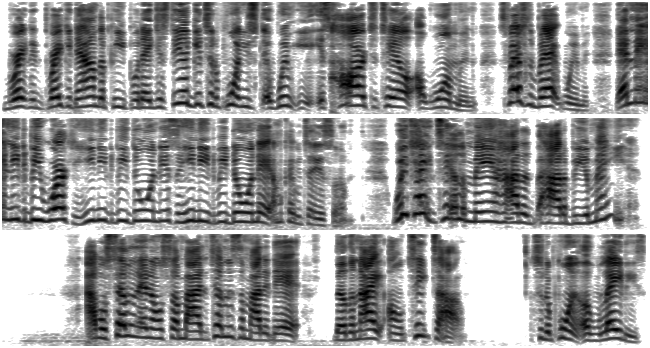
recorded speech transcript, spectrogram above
break it break it down to people they just still get to the point you st- women, it's hard to tell a woman especially black women that man need to be working he need to be doing this and he need to be doing that. I'm gonna tell you something. We can't tell a man how to how to be a man I was telling that on somebody, telling somebody that the other night on TikTok to the point of ladies,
